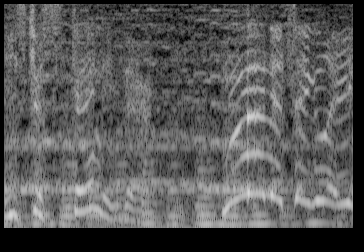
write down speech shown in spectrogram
He's just standing there, menacingly!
